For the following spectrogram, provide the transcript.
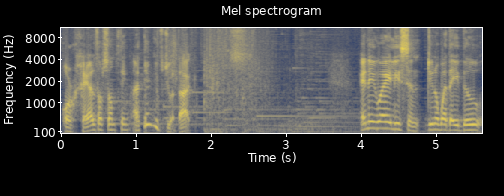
Or health or something. I think it gives you attack. Anyway, listen, do you know what I do?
